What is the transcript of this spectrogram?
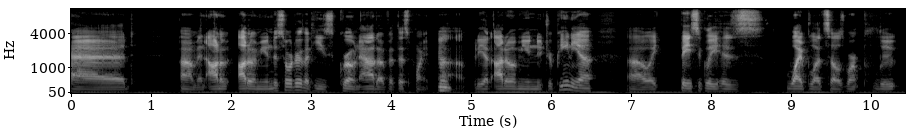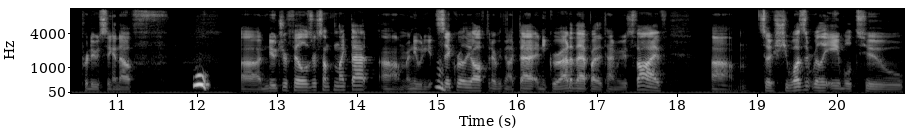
had um, an auto, autoimmune disorder that he's grown out of at this point. Mm. Uh, but he had autoimmune neutropenia. Uh, like basically his white blood cells weren't producing enough uh, neutrophils or something like that, um, and he would get Hmm. sick really often, everything like that. And he grew out of that by the time he was five. Um, so she wasn't really able to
